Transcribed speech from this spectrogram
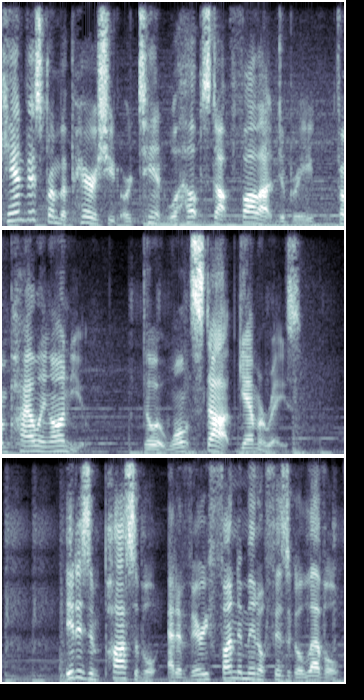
Canvas from a parachute or tent will help stop fallout debris from piling on you, though it won't stop gamma rays. It is impossible at a very fundamental physical level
